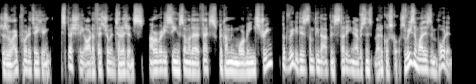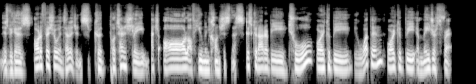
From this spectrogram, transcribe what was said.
just ripe for the taking, especially artificial intelligence. I'm already seeing some of the effects becoming more mainstream, but really this is something that I've been studying ever since medical school. So the reason why this is important is because artificial intelligence could potentially match all of human consciousness. This could either be tool or it could be a weapon or it could be a major threat.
